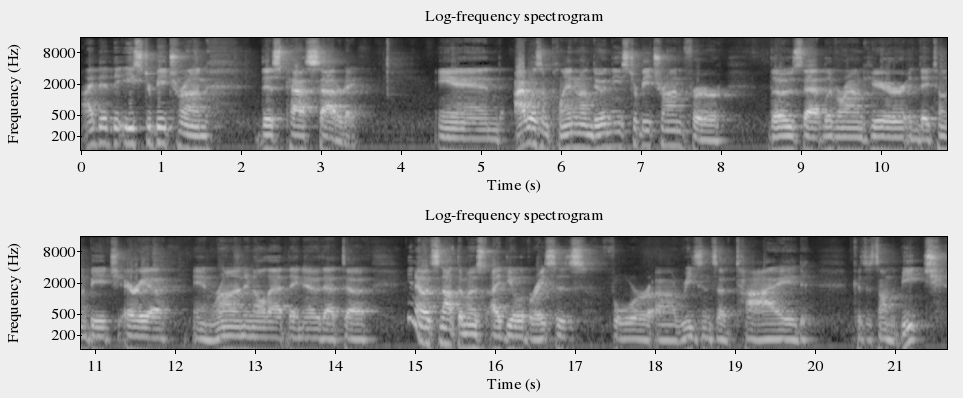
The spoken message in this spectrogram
I did the Easter Beach Run this past Saturday. And I wasn't planning on doing the Easter Beach Run for those that live around here in Daytona Beach area and run and all that. They know that, uh, you know, it's not the most ideal of races for uh, reasons of tide because it's on the beach,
